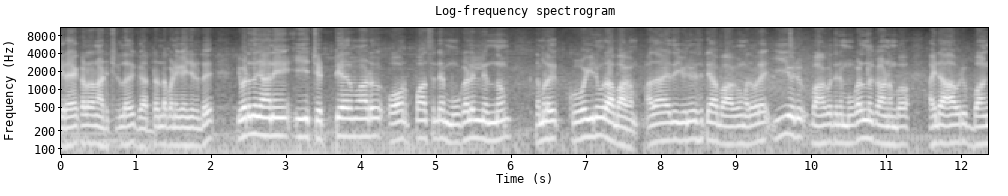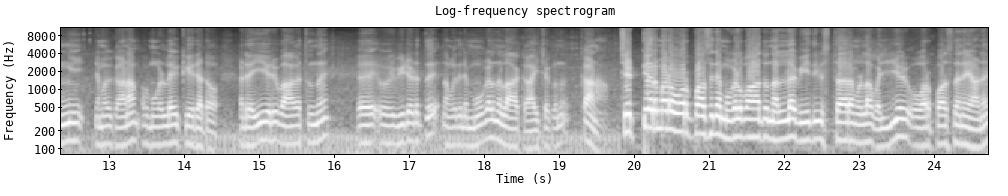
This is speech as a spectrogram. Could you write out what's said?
ഗ്രേ കളറാണ് അടിച്ചിട്ടുള്ളത്. ഗർഡന്റെ പണി കഴിഞ്ഞിട്ടുണ്ട്. ഇവിടുന്ന് ഞാൻ ഈ ചെട്ടിയർമാട് ഓവർപാസിന്റെ മുകളിൽ നിന്നും നമ്മൾ കോയിനൂർ ആ ഭാഗം അതായത് യൂണിവേഴ്സിറ്റി ആ ഭാഗവും അതുപോലെ ഈ ഒരു ഭാഗത്തിന്റെ മുകളിൽ നിന്ന് കാണുമ്പോൾ അതിന്റെ ആ ഒരു ഭംഗി നമുക്ക് കാണാം. അപ്പോൾ മുകളിലേക്ക് കയറി കേട്ടോ കണ്ടില്ലേ? ഈ ഒരു ഭാഗത്തു നിന്ന് ഒരു വീഡിയോ എടുത്ത് നമുക്കിതിന്റെ മുകളിൽ നിന്നുള്ള ആ കാഴ്ചയൊക്കെ ഒന്ന് കാണാം. ചെട്ടിയർമാട് ഓവർപാസിന്റെ മുകൾ ഭാഗത്ത് നല്ല വീതി വിസ്താരമുള്ള വലിയൊരു ഓവർപാസ് തന്നെയാണ്.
